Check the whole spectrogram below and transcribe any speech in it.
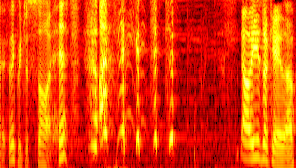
I think we just saw a hit. no, oh, he's okay though.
